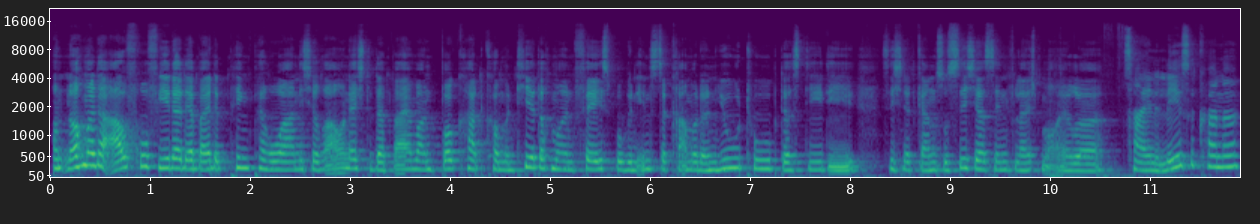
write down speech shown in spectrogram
Und nochmal der Aufruf, jeder, der bei der Pink Peruanische Rauhnächte dabei war und Bock hat, kommentiert doch mal in Facebook, in Instagram oder in YouTube, dass die, die sich nicht ganz so sicher sind, vielleicht mal eure Zeile lesen können.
